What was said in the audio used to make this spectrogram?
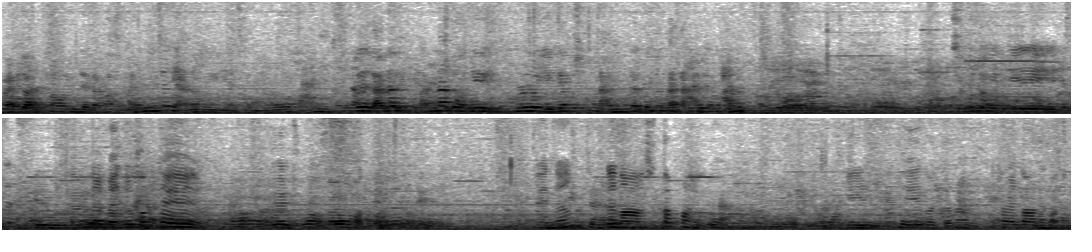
말도 안 통하는 데다가 완전히 안 하고 있냐 그래 나는 만나도 언니 물로 얘기하고 싶은 안 된다고 나는 안, 안 지구적인지 오늘 메뉴 선택 되게 좋아, 좋은 것 같아요. 든든한 식탁빵이고 이 베이글들은 달달해가지고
